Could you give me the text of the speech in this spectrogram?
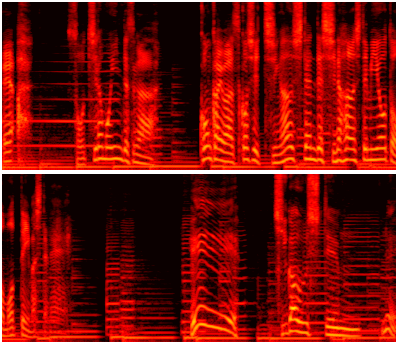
いやそちらもいいんですが今回は少し違う視点で品販してみようと思っていましてね。へえ違う視点ね。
